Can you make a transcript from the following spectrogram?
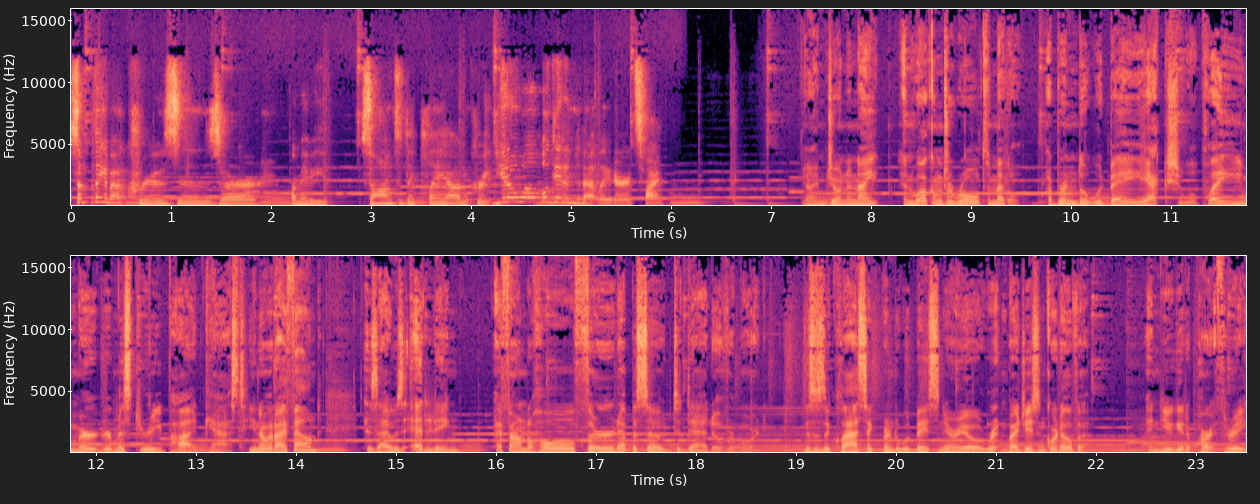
Something about cruises or or maybe songs that they play on cruise. You know what? We'll get into that later. It's fine. I'm Jonah Knight, and welcome to Roll to Meddle, a Brindlewood Bay actual play murder mystery podcast. You know what I found? As I was editing, I found a whole third episode to Dad Overboard. This is a classic Brindlewood Bay scenario written by Jason Cordova, and you get a part three.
